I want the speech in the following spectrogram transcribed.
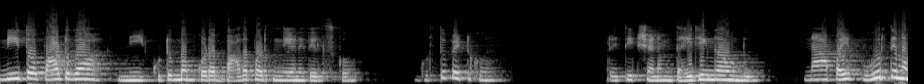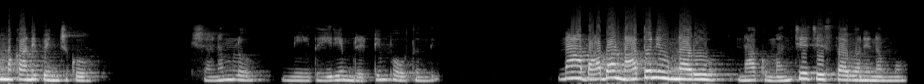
నీతో పాటుగా నీ కుటుంబం కూడా బాధపడుతుంది అని తెలుసుకో. గుర్తుపెట్టుకో. ప్రతి క్షణం ధైర్యంగా ఉండు. నాపై పూర్తి నమ్మకాన్ని పెంచుకో. క్షణంలో నీ ధైర్యం రెట్టింపు అవుతుంది. నా బాబా నాతోనే ఉన్నారు. నాకు మంచే చేస్తారు అని నమ్ము.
